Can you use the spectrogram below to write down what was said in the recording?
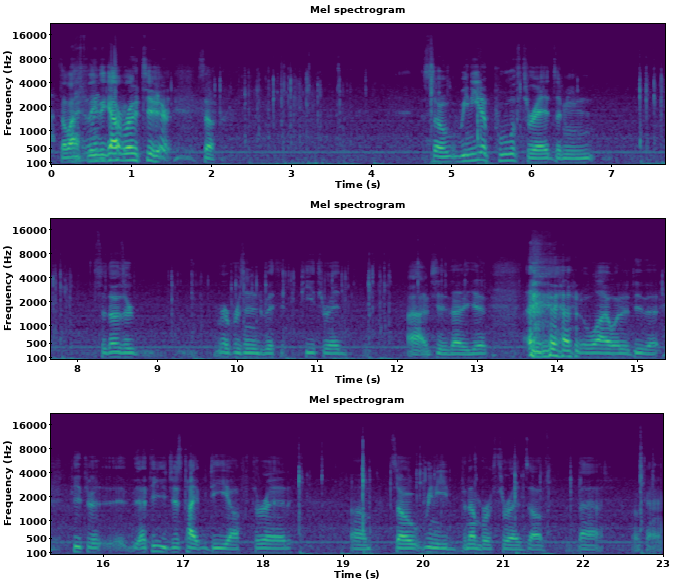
last, the last thing that got wrote to Sure. it. So, so we need a pool of threads. I mean, so those are represented with p thread. Uh, I'm doing that again. I don't know why I want to do that. I think you just type d off thread. Um, so we need the number of threads of that. Okay.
